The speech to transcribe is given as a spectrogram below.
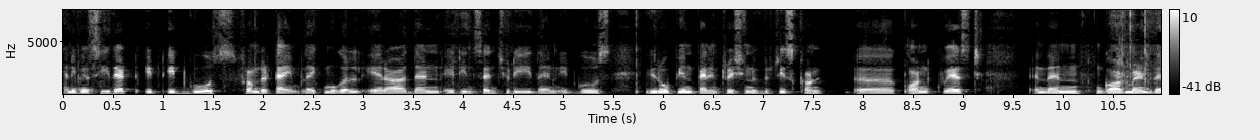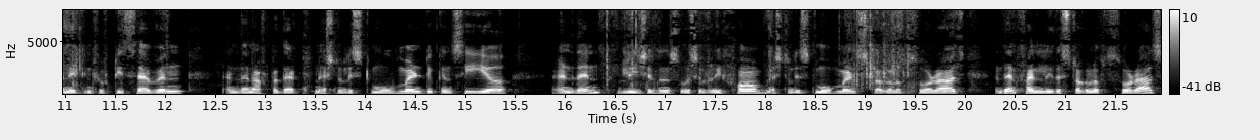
and you can see that it, it goes from the time like Mughal era then 18th century then it goes European penetration of British con uh, conquest and then government then 1857 and then after that nationalist movement you can see here and then religious and social reform, nationalist movement, struggle of Swaraj, and then finally the struggle of Swaraj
